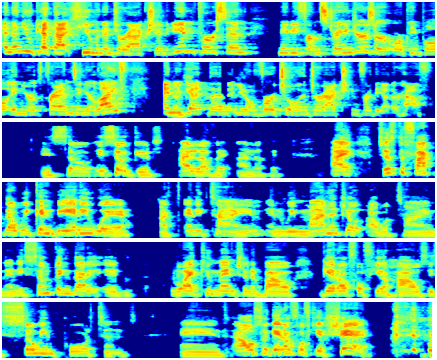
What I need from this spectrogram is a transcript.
And then you get that human interaction in person, maybe from strangers or, or people in your friends in your life. And yes. you get the, you know, virtual interaction for the other half. It's so, it's so good. I love it. I love it. I just the fact that we can be anywhere at any time and we manage our time. And it's something that, it, like you mentioned about get off of your house is so important. And also get off of your chair.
